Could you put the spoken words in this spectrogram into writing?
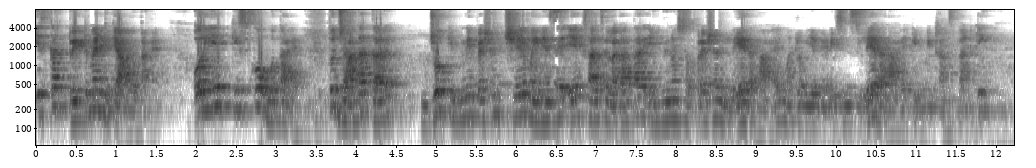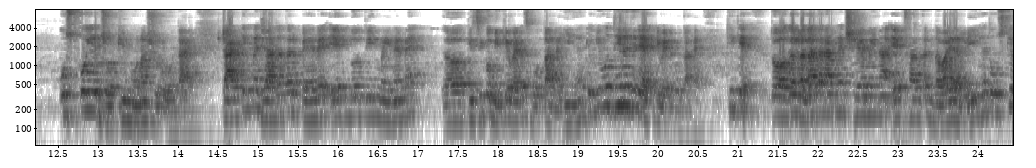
इसका ट्रीटमेंट क्या होता है? और ये किसको होता है? तो ज़्यादातर जो किडनी पेशेंट छह महीने से, एक साल से लगातार इम्यूनो सप्रेशन ले रहा है मतलब ये मेडिसिन ले रहा है किडनी ट्रांसप्लांट की, उसको ये जोखिम होना शुरू होता है। स्टार्टिंग में ज़्यादातर पहले एक, दो, तीन महीने में किसी को बीके वायरस होता नहीं है, क्योंकि वो धीरे धीरे एक्टिवेट होता है। ठीक है? तो अगर लगातार आपने छह महीना, एक साल तक दवाइयाँ ली है तो उसके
